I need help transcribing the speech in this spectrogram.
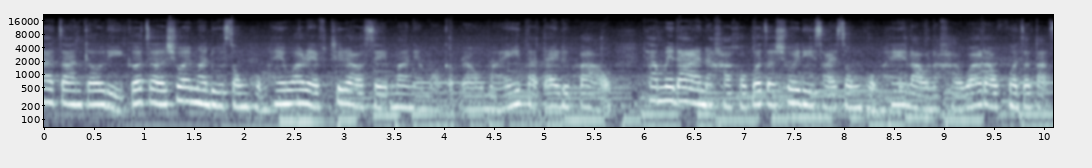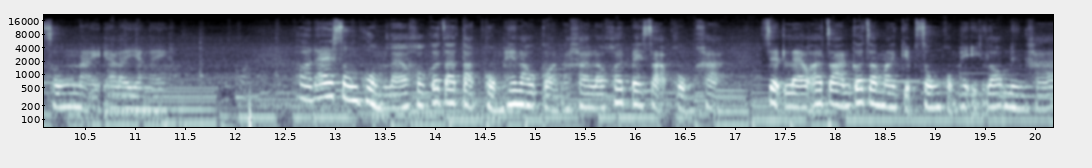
อาจารย์เกาหลีก็จะช่วยมาดูทรงผมให้ว่าเรฟที่เราเซฟมาเนี่ยเหมาะกับเราไหมตัดได้หรือเปล่า ถ้าไม่ได้นะคะ เขาก็จะช่วยดีไซน์ทรงผมให้เรานะคะ ว่าเราควรจะตัดทรงไหนอะไรยังไง พอได้ทรงผมแล้วเขาก็จะตัดผมให้เราก่อนนะคะแล้วค่อยไปสระผมค่ะ เสร็จแล้วอาจารย์ก็จะมาเก็บทรงผมให้อีกรอบนึงค่ะ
